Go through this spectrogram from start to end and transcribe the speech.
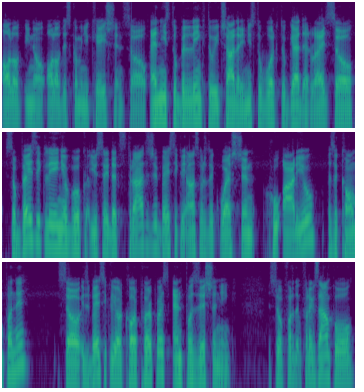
all of you know all of this communication so it needs to be linked to each other it needs to work together right so so basically in your book you say that strategy basically answers the question who are you as a company so it's basically your core purpose and positioning so for the, for example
